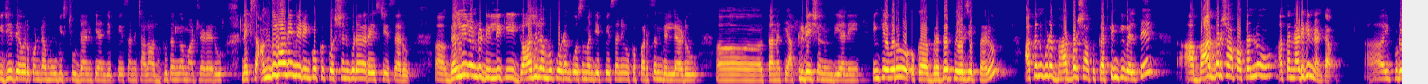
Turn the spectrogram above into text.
విజయ్ దేవరకొండ మూవీస్ చూడడానికి అని చెప్పేసి అని చాలా అద్భుతంగా మాట్లాడారు. నెక్స్ట్ అందులోనే మీరు ఇంకొక క్వశ్చన్ కూడా రేస్ చేశారు. గల్లీ నుండి ఢిల్లీకి గాజులు అమ్ముకోవడం కోసం అని చెప్పేసి అని ఒక పర్సన్ వెళ్ళాడు. తనకి అక్రిడేషన్ ఉంది అని. ఇంకెవరు ఒక బ్రదర్ పేరు చెప్పారు. అతను కూడా బార్బర్ షాప్ కట్టింగ్కి వెళ్తే ఆ బార్బర్ షాప్ అతను అతను అడిగిండంట. ఇప్పుడు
